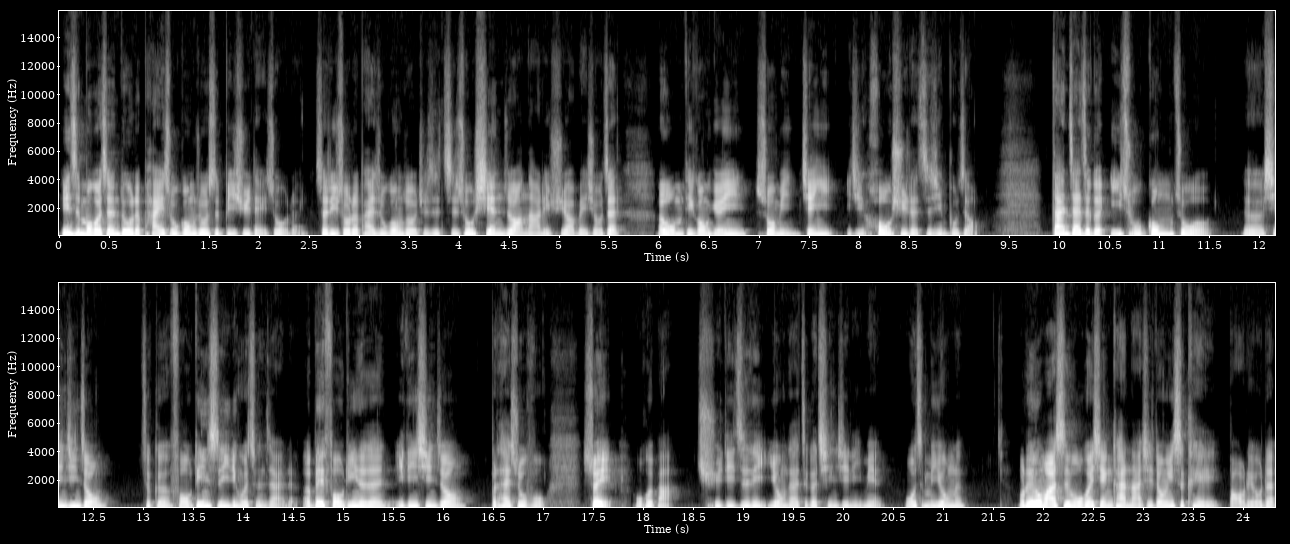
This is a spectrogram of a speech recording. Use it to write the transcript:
因此，某个程度的排除工作是必须得做的。这里说的排除工作，就是指出现状哪里需要被修正，而我们提供原因、说明、建议以及后续的执行步骤。但在这个移除工作的行进中，这个否定是一定会存在的，而被否定的人一定心中不太舒服，所以我会把取敌之力用在这个情境里面。我怎么用呢？我的用法是，我会先看哪些东西是可以保留的，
